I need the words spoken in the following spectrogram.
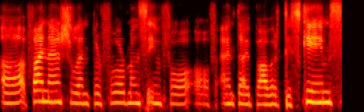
uh, financial and performance info of anti-poverty schemes,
